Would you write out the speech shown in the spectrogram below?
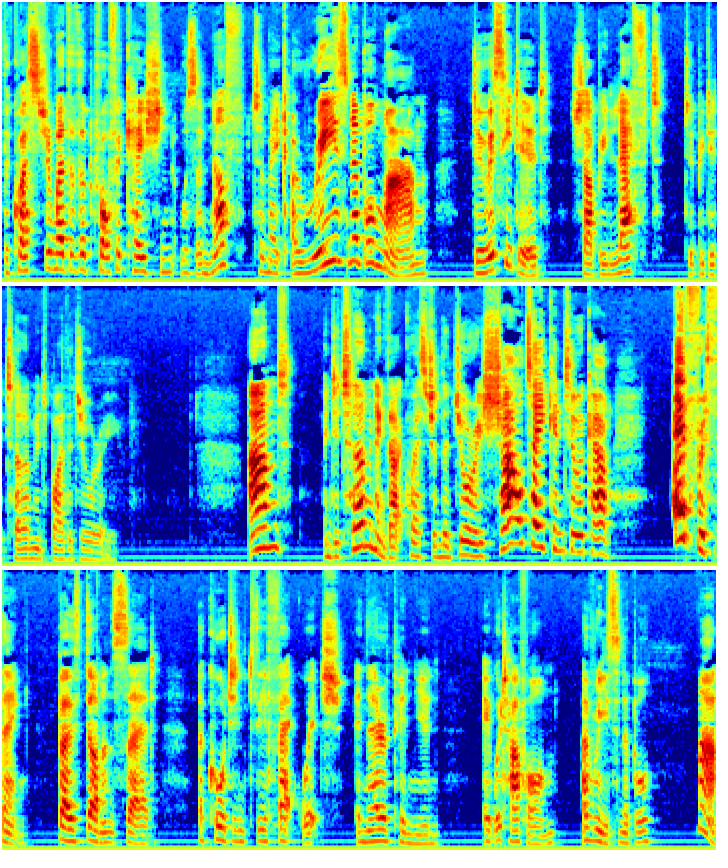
the question whether the provocation was enough to make a reasonable man do as he did shall be left to be determined by the jury. And in determining that question, the jury shall take into account everything both done and said, according to the effect which, in their opinion, it would have on a reasonable man.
